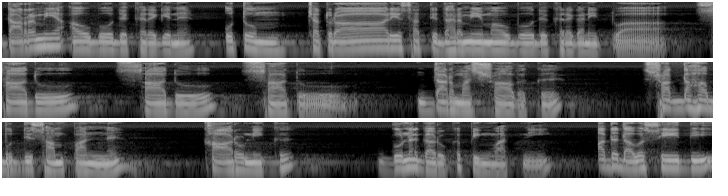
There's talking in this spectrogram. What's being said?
ධර්මය අවබෝධ කරගෙන උතුම් චතුරාර්ය සත්‍ය ධර්මයම අවබෝධ කරගනිත්වා. සාධූ සාධූ සාධූ ධර්මශ්‍රාවක ශ්‍රද්ධහා බුද්ධි සම්පන්න කාරුණික ගුණගරුක පින්වත්නී අද දවසේදී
